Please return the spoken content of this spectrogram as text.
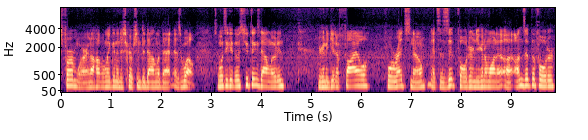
firmware, and I'll have a link in the description to download that as well. So once you get those two things downloaded, you're going to get a file for Redsn0w. It's a zip folder, and you're going to want to uh, unzip the folder,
